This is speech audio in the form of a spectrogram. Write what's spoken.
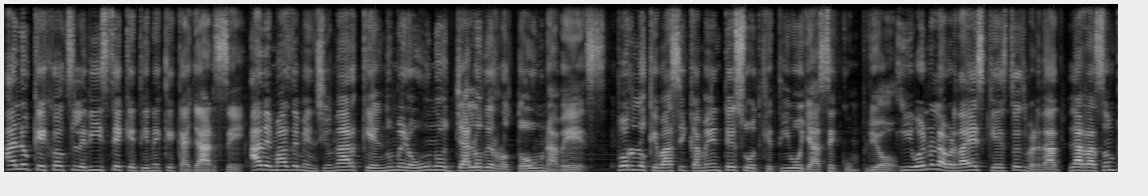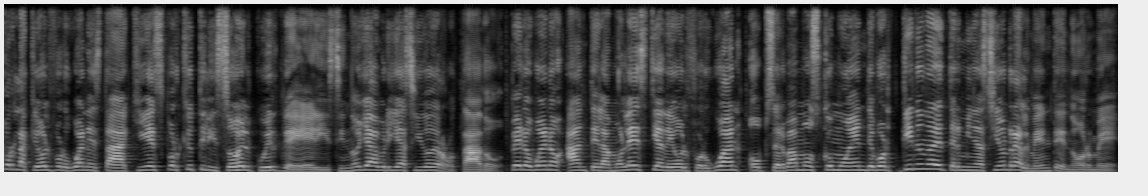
a lo que Hawks le dice que tiene que callarse, además de mencionar que el número uno ya lo derrotó una vez, por lo que básicamente su objetivo ya se cumplió. Y bueno, la verdad es que esto es verdad. La razón por la que All for One está aquí es porque utilizó el quirk de Eri, si no ya habría sido derrotado. Pero bueno, ante la molestia de All for One, observamos como Endeavor tiene una determinación realmente enorme.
